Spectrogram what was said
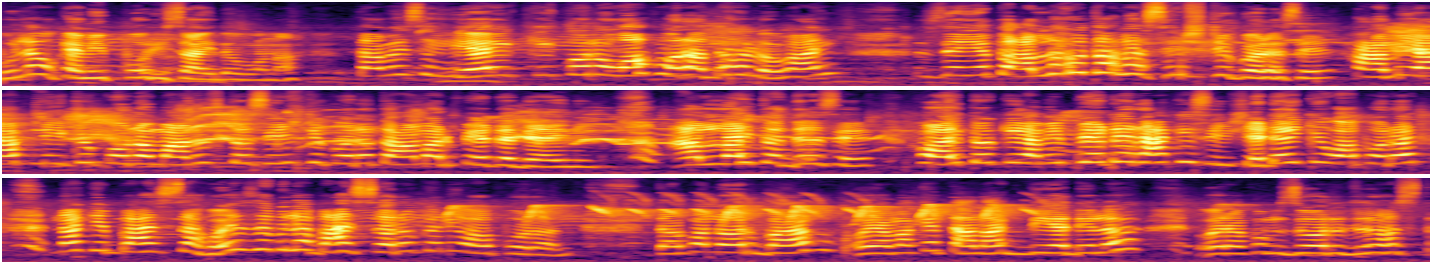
বলে ওকে আমি পরিচয় দেবো না। তা আমি বলছি, হে কি কোনো অপরাধ হলো ভাই? যে এ তো আল্লাহ তালা সৃষ্টি করেছে। আমি আপনি কি কোনো মানুষ তো সৃষ্টি করে তো আমার পেটে দেয়নি। আল্লাহ তো দেশে হয়তো কি আমি পেটে রাখিছি? সেটাই কি অপরাধ? নাকি বাচ্চা হয়েছে বলে বাচ্চার ওখানে অপরাধ? তখন ওর বাপ ওই আমাকে তালাক দিয়ে দিল। ওরকম জোর জস্ত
